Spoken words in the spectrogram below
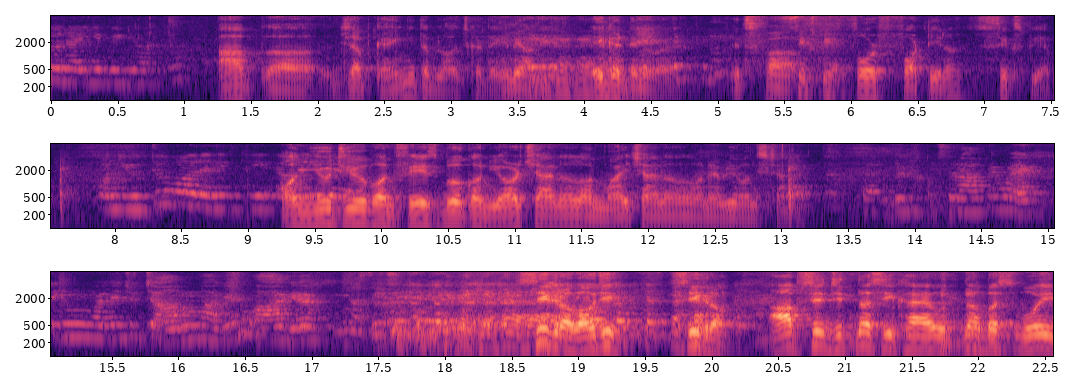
हो रहा है ये वीडियो आपका? आप जब कहेंगी तब लॉन्च कर देंगे। नहीं अभी एक घंटे में हो। रहा है इट्स फोर फोर्टी ना? Six p m on YouTube और anything on YouTube, on Facebook, on your channel, on my channel, on everyone's channel. Sir आपने वो एक्टिंग वाले जो चार्म आ गया ना वो आ गया। सीख रहा हूँ बाबूजी सीख रहा हूँ। आपसे जितना सीखा है उतना बस वही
